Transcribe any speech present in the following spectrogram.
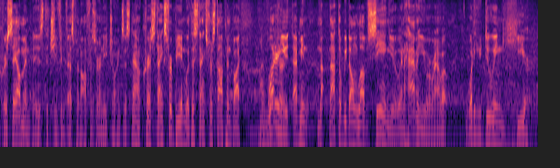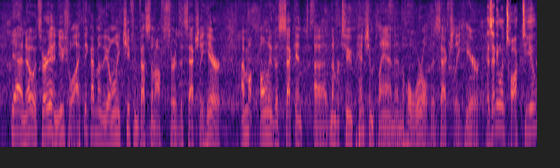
Chris Ailman is the Chief Investment Officer, and he joins us now. Chris, thanks for being with us. Thanks for stopping by. My what are you? I mean, not, not that we don't love seeing you and having you around, but what are you doing here? Yeah, no, it's very unusual. I think I'm the only chief investment officer that's actually here. I'm only the second, uh, number two pension plan in the whole world that's actually here. Has anyone talked to you?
